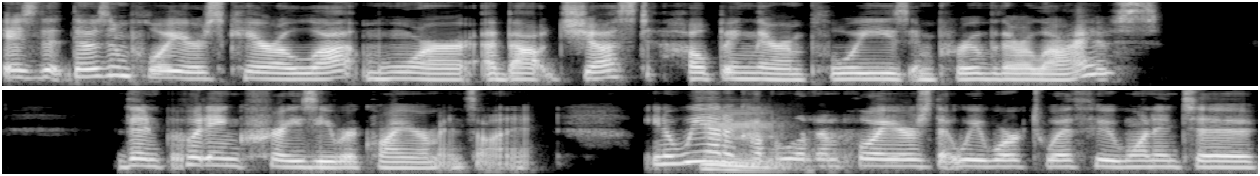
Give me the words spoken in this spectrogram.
is that those employers care a lot more about just helping their employees improve their lives than putting crazy requirements on it. You know, we had a couple hmm. of employers that we worked with who wanted to,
